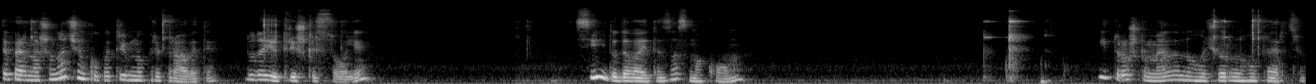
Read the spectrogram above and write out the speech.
Тепер нашу начинку потрібно приправити. Додаю трішки солі. Сіль додавайте за смаком. І трошки меленого чорного перцю.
